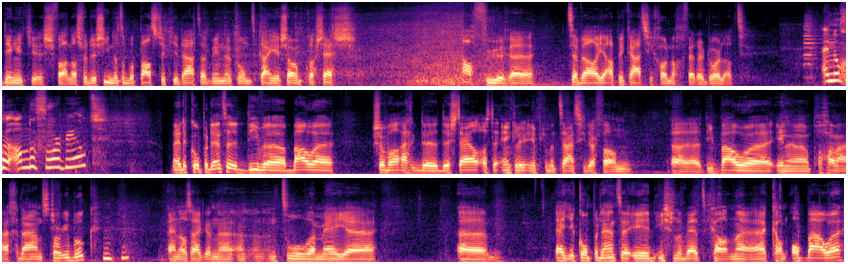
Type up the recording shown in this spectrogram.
dingetjes. Van als we dus zien dat een bepaald stukje data binnenkomt, kan je zo'n proces afvuren terwijl je applicatie gewoon nog verder doorloopt. En nog een ander voorbeeld? Nee, de componenten die we bouwen, zowel eigenlijk de, de stijl als de enkele implementatie daarvan, eh, die bouwen we in een programma gedaan Storybook. En dat is eigenlijk een, een, een tool waarmee je ehm, ja, je componenten in Isolabed kan, eh, kan opbouwen.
